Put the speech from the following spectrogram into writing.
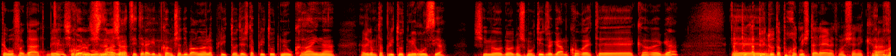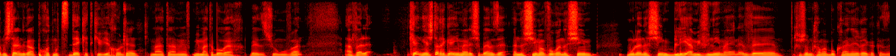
טירוף הדעת, כן, שזה- בכל שזה מה מובן. שרציתי להגיד קודם כשדיברנו על הפליטות, יש את הפליטות מאוקראינה, יש גם את הפליטות מרוסיה, שהיא מאוד מאוד משמעותית וגם קורית אה, כרגע. אה, הפליטות הפחות משתלמת, מה שנקרא. הפחות משתלמת וגם הפחות מוצדקת כביכול. כן. כי מה אתה, ממה אתה בורח באיזשהו מובן. אבל כן, יש את הרגעים האלה שבהם זה אנשים עבור אנשים, מול אנשים בלי המבנים האלה, ואני חושב שהמלחמה באוקראינה היא רגע כזה.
